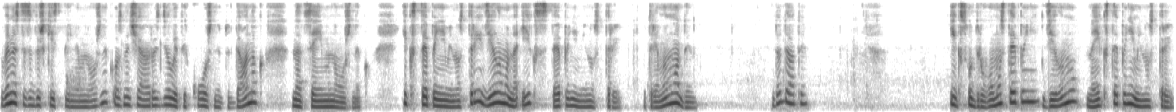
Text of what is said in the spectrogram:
Винести за дужки спільний множник означає розділити кожний доданок на цей множник. х степені мінус 3 ділимо на х в степені мінус 3. Отримаємо 1. Додати. х у другому степені ділимо на х степені мінус 3.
